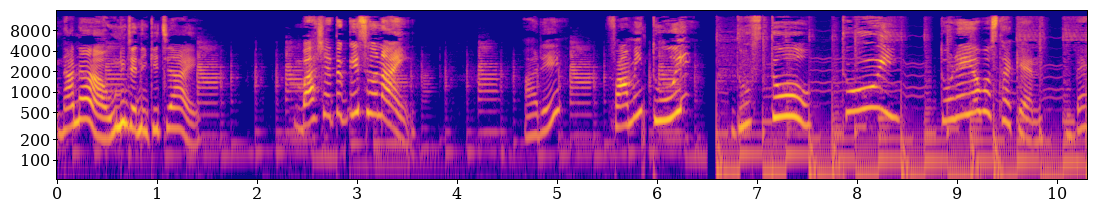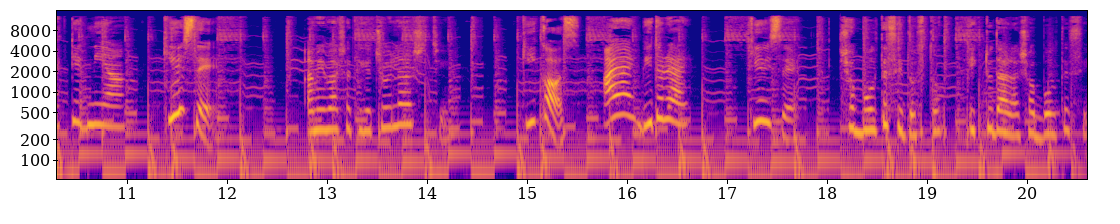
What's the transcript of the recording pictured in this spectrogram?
না না উনি জানি কি চায়। বাসায় তো কিছু নাই। আরে ফামি তুই? দোস্ত তুই? তোর এই অবস্থা কেন? ব্যাগ টেগ নিয়া কি হইছে? আমি বাসা থেকে চলে আসছি। কি কস? আয় আয় ভিতরে আয়। কি হইছে? সব বলতেছি দোস্ত। একটু দাঁড়া সব বলতেছি।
